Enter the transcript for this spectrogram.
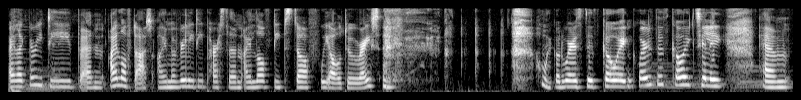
I like very deep, and I love that. I'm a really deep person. I love deep stuff. We all do, right? oh my god, where is this going? Where is this going, Chili? Um,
